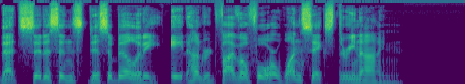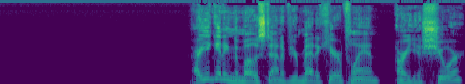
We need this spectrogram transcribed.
That's Citizens Disability. 800 504 1639. Are you getting the most out of your Medicare plan? Are you sure?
